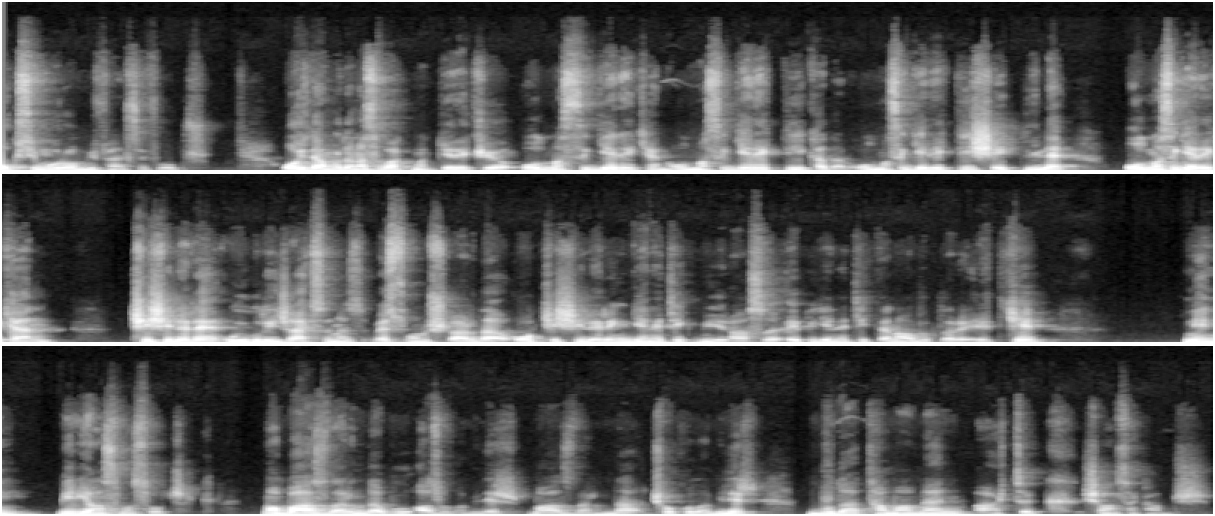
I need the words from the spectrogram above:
oksimoron bir felsefe olur. O yüzden burada nasıl bakmak gerekiyor? Olması gereken, olması gerektiği kadar, olması gerektiği şekliyle olması gereken kişilere uygulayacaksınız ve sonuçlarda o kişilerin genetik mirası, epigenetikten aldıkları etkinin bir yansıması olacak. Ama bazılarında bu az olabilir, bazılarında çok olabilir. Bu da tamamen artık şansa kalmış.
